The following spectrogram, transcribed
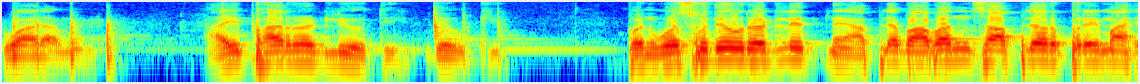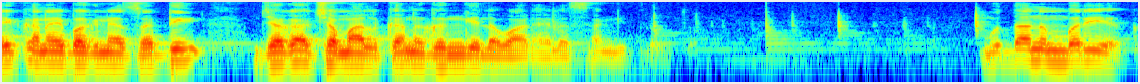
वाढा म्हणे आई फार रडली होती देवकी. पण वसुदेव रडलेत नाही. आपल्या बाबांचं आपल्यावर प्रेम आहे का नाही बघण्यासाठी जगाच्या मालकानं गंगेला वाढायला सांगितलं होतं. मुद्दा नंबर एक.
